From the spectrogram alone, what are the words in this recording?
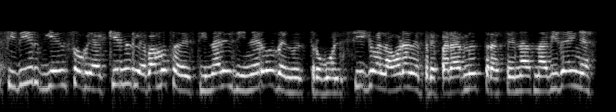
decidir bien sobre a quiénes le vamos a destinar el dinero de nuestro bolsillo a la hora de preparar nuestras cenas navideñas.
